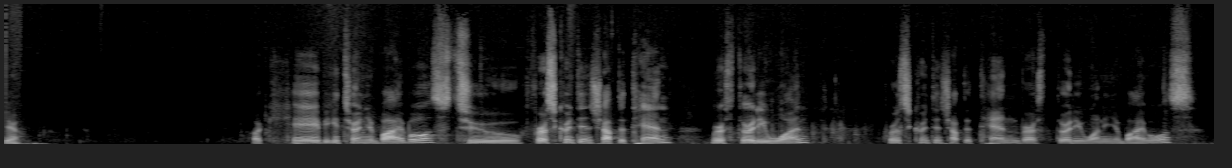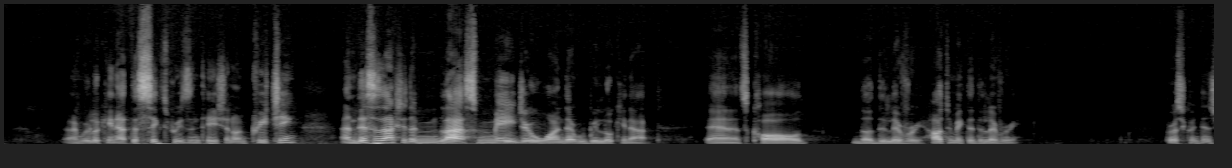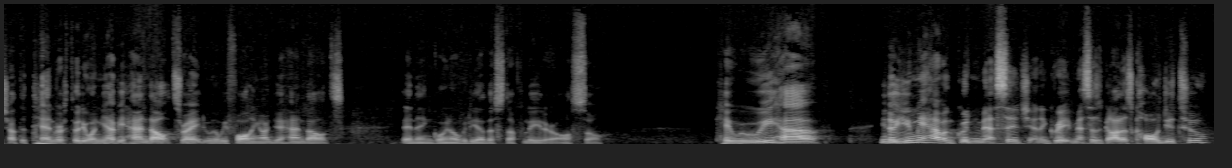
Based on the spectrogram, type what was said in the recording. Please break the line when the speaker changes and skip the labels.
Yeah. Okay, if you can turn your Bibles to 1 Corinthians chapter 10, verse 31. 1 Corinthians chapter 10, verse 31 in your Bibles. And we're looking at the sixth presentation on preaching. And this is actually the last major one that we'll be looking at. And it's called the delivery, how to make the delivery. 1 Corinthians chapter 10, verse 31. You have your handouts, right? We'll be following out your handouts and then going over the other stuff later also. Okay, we have, you know, you may have a good message and a great message God has called you to,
